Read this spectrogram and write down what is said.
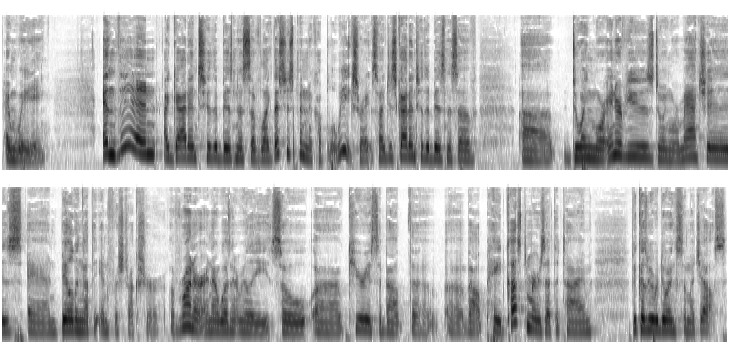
and waiting. And then I got into the business of like, that's just been a couple of weeks, right? So I just got into the business of uh, doing more interviews, doing more matches, and building up the infrastructure of Runner. And I wasn't really so uh, curious about the uh, about paid customers at the time because we were doing so much else.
